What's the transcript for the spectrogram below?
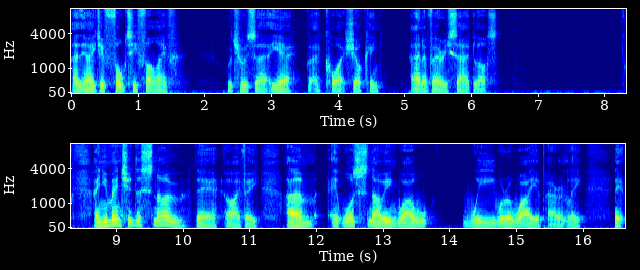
at the age of 45 which was, uh, yeah, quite shocking and a very sad loss. And you mentioned the snow there, Ivy. Um, it was snowing while we were away, apparently. It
